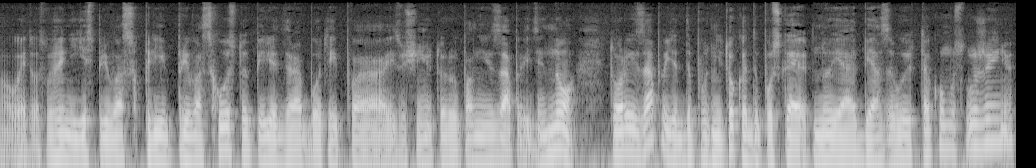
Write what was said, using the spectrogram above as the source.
у этого служения есть превосходство перед работой по изучению Торы и выполнению заповедей. Но Торы и заповеди не только допускают, но и обязывают такому служению.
